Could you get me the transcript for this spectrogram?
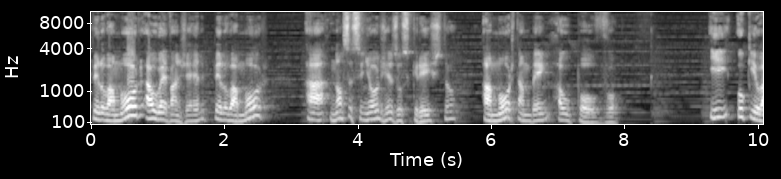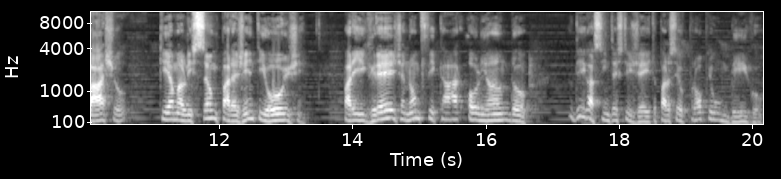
pelo amor ao Evangelho, pelo amor a Nosso Senhor Jesus Cristo, amor também ao povo. E o que eu acho que é uma lição para a gente hoje, para a igreja não ficar olhando, diga assim deste jeito, para seu próprio umbigo,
